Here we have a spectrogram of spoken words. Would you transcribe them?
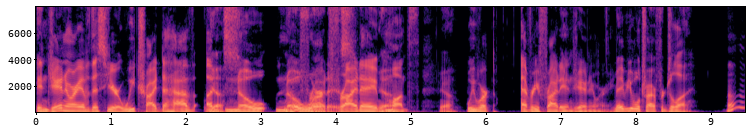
in January of this year, we tried to have a Yes. no no, No work Friday Yeah. month. yeah. We worked every Friday in January. Maybe we'll try it for July. Oh,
